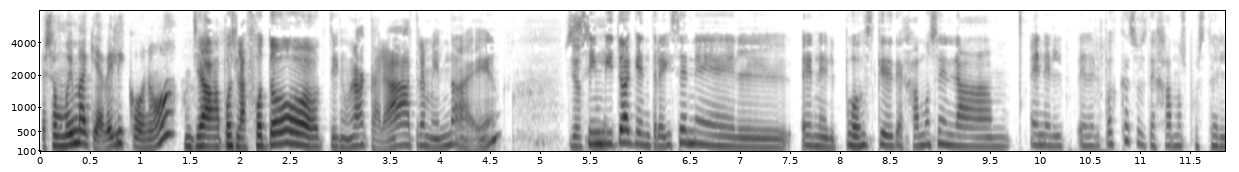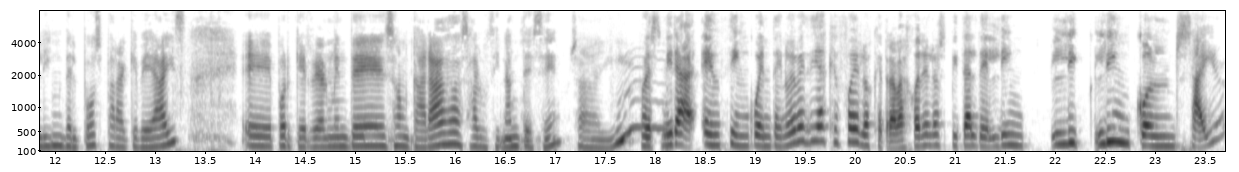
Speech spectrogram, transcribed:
eso es muy maquiavélico, ¿no? Ya, pues la foto tiene una cara tremenda, ¿eh? Yo os invito a que entréis en el, en el post que dejamos en la en el, en el podcast os dejamos puesto el link del post para que veáis eh, porque realmente son caras alucinantes, ¿eh? O sea, y- Pues mira, en 59 días que fue los que trabajó en el hospital de Lin- Li- Lincolnshire,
